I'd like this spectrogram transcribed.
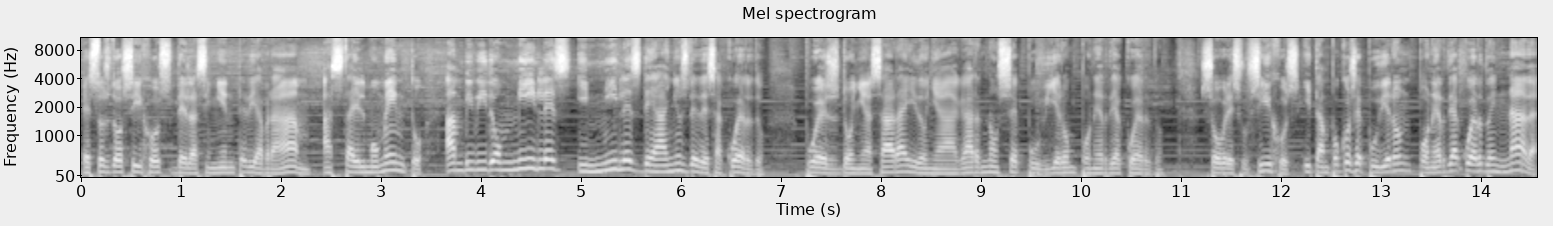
Estos dos hijos de la simiente de Abraham hasta el momento han vivido miles y miles de años de desacuerdo, pues doña Sara y doña Agar no se pudieron poner de acuerdo sobre sus hijos y tampoco se pudieron poner de acuerdo en nada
